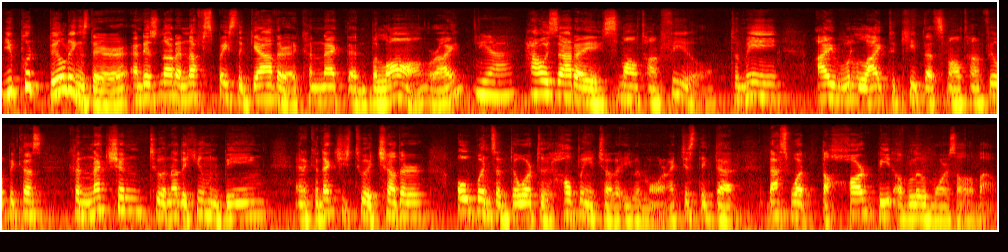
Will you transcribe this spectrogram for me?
you put buildings there, and there's not enough space to gather and connect and belong, right? Yeah. How is that a small town feel? To me, I would like to keep that small town feel because connection to another human being and a connection to each other opens a door to helping each other even more. I just think that that's what the heartbeat of Livermore is all about.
